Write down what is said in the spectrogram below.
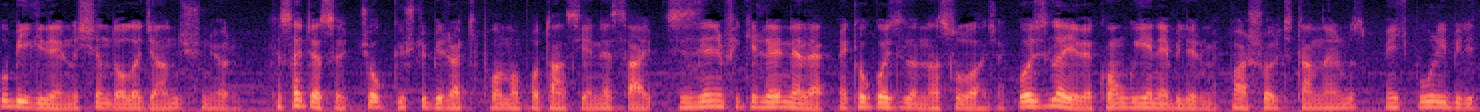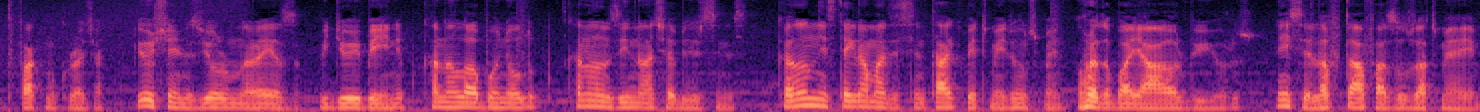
bu bilgilerin ışığında olacağını düşünüyorum. Kısacası çok güçlü bir rakip olma potansiyeline sahip. Sizlerin fikirleri neler? Mechagodzilla nasıl olacak? Godzilla'yı ve Kong'u yenebilir mi? Başrol titanlarımız mecburi bir ittifak mı kuracak? Görüşlerinizi yorumlara yazın. Videoyu beğenip kanala abone olup kanalın zilini açabilirsiniz. Kanalın Instagram adresini takip etmeyi de unutmayın. Orada bayağı ağır büyüyoruz. Neyse lafı daha fazla uzatmayayım.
